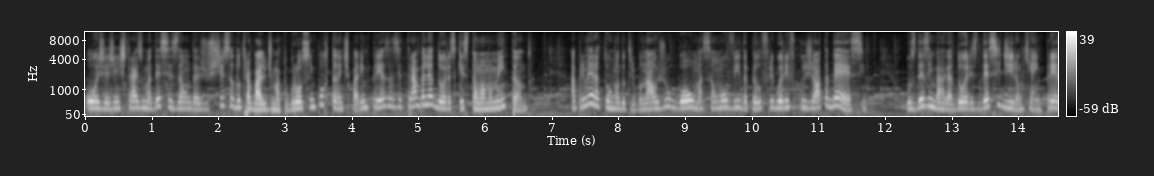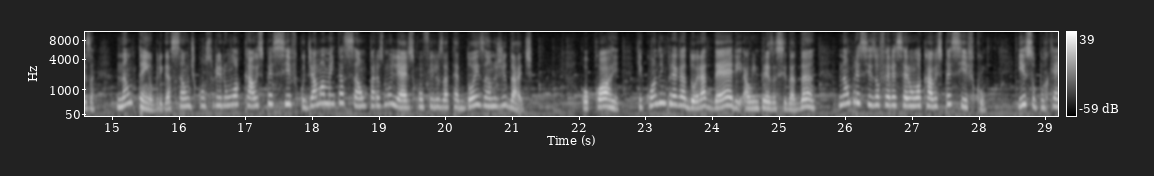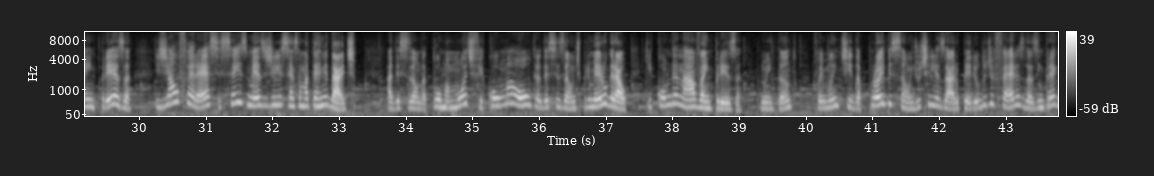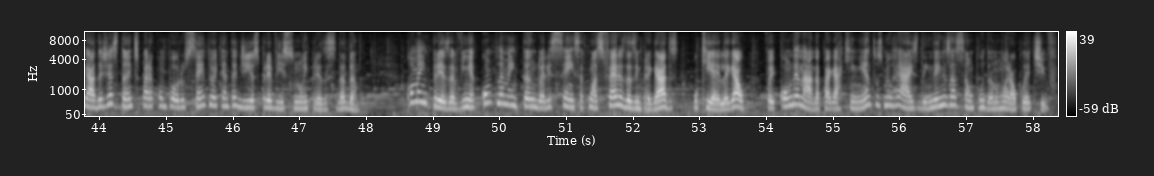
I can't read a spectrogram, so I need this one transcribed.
Hoje a gente traz uma decisão da Justiça do Trabalho de Mato Grosso importante para empresas e trabalhadoras que estão amamentando. A primeira turma do tribunal julgou uma ação movida pelo frigorífico JBS. Os desembargadores decidiram que a empresa não tem obrigação de construir um local específico de amamentação para as mulheres com filhos até dois anos de idade. Ocorre que quando o empregador adere ao empresa cidadã, não precisa oferecer um local específico, isso porque a empresa já oferece seis meses de licença maternidade. A decisão da turma modificou uma outra decisão de primeiro grau, que condenava a empresa. No entanto, foi mantida a proibição de utilizar o período de férias das empregadas gestantes para compor os 180 dias previsto no Empresa Cidadã. Como a empresa vinha complementando a licença com as férias das empregadas, o que é ilegal, foi condenada a pagar 500 mil reais de indenização por dano moral coletivo.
